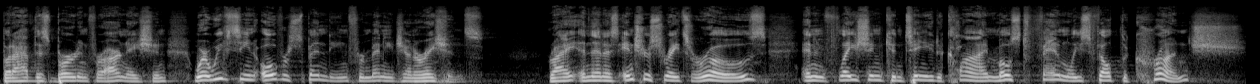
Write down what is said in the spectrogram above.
but I have this burden for our nation, where we've seen overspending for many generations, right? And then as interest rates rose and inflation continued to climb, most families felt the crunch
